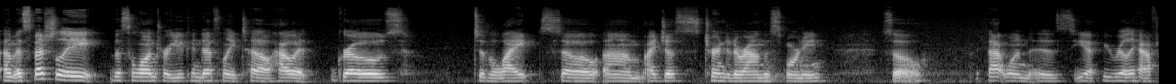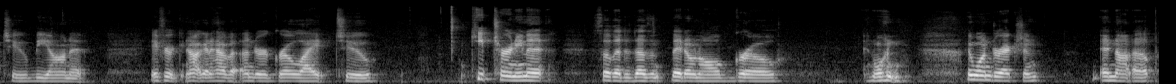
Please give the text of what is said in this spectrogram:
um, especially the cilantro you can definitely tell how it grows to the light. So um, I just turned it around this morning. So that one is yeah you really have to be on it if you're not going to have it under a grow light to keep turning it so that it doesn't they don't all grow in one in one direction and not up.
